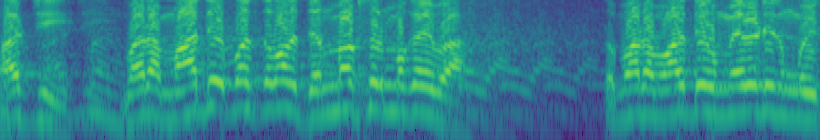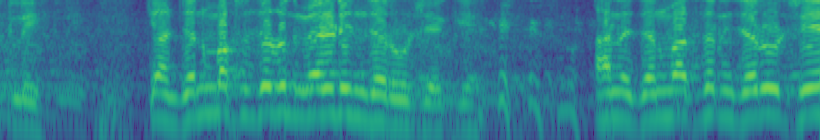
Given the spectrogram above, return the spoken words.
હાચી. મારા મહાદેવ પાસે તમારા જન્માક્ષર મગાવ્યા. તો મારા મહાદેવ મેરડીને મોકલી. ક્યાં જન્માક્ષર જરૂર મેરડીની જરૂર છે કે. અને જન્માક્ષરની જરૂર છે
